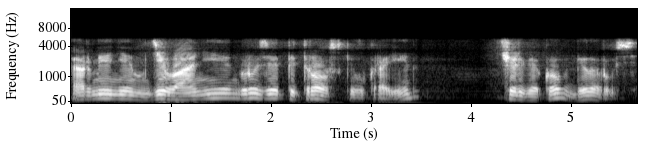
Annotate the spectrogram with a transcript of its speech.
Армения, Мдивания, Грузия, Петровский, Украина, Червяков, Беларусь.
